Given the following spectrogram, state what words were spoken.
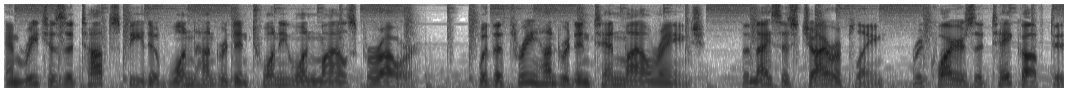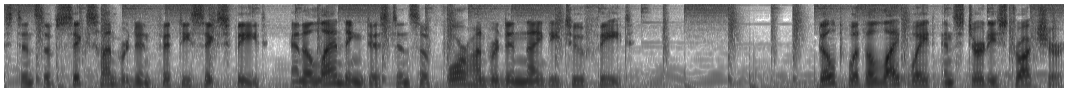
and reaches a top speed of 121 miles per hour. With a 310-mile range, the Nisus gyroplane requires a takeoff distance of 656 feet and a landing distance of 492 feet. Built with a lightweight and sturdy structure,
